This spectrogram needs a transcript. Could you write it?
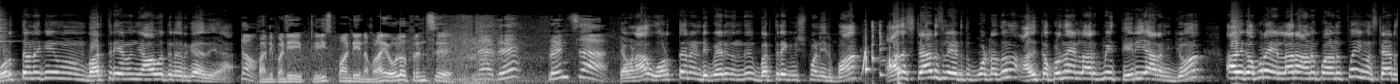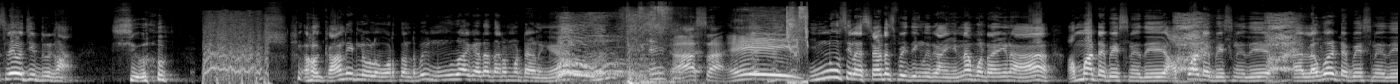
ஒருத்தனுக்கு இவன் பர்த்டே வந்து ஞாபகத்தில் இருக்காது. பாண்டி பாண்டி ப்ளீஸ் பாண்டி நம்மளாம் எவ்வளவு ஃப்ரெண்ட்ஸ் என்னது? ஃப்ரெண்ட்ஸா எவனா? ஒருத்தன் ரெண்டு பேர் வந்து பர்த்டேக்கு விஷ் பண்ணியிருப்பான் அதை ஸ்டேட்டஸில் எடுத்து போட்டதும் அதுக்கப்புறம் தான் எல்லாருக்குமே தெரிய ஆரம்பிக்கும். அதுக்கப்புறம் எல்லாரும் அனுப்ப அனுப்ப இவன் ஸ்டேட்டஸ்லேயே வச்சுட்டு இருக்கான். ஷோ. அவன் கான்டாக்டில் உள்ள ஒருத்தன்ட்ட போய் நூறுரூவா கேட்டால் தர மாட்டானுங்க இன்னும் சில ஸ்டேட்டஸ் பைத்தியங்கள் இருக்காங்க. என்ன பண்ணுறாங்கன்னா அம்மாட்ட பேசுனது அப்பாட்ட பேசுனது லவ்வர்கிட்ட பேசுனது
